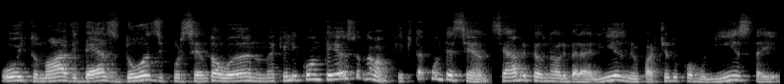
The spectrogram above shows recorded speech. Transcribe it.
8, 9, 10, 12% ao ano naquele contexto. Não, o que está acontecendo? Se abre pelo neoliberalismo e o Partido Comunista, e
